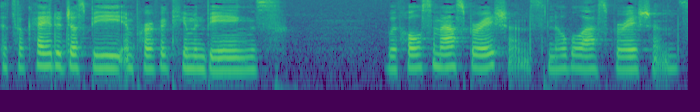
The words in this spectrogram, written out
It's okay to just be imperfect human beings with wholesome aspirations, noble aspirations.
